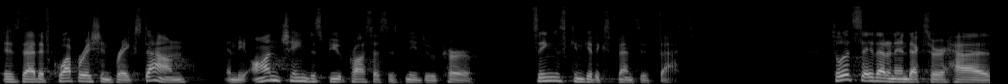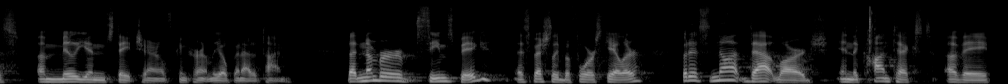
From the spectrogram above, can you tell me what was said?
is that if cooperation breaks down and the on chain dispute processes need to occur, things can get expensive fast. So let's say that an indexer has a million state channels concurrently open at a time. That number seems big, especially before Scalar, but it's not that large in the context of a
